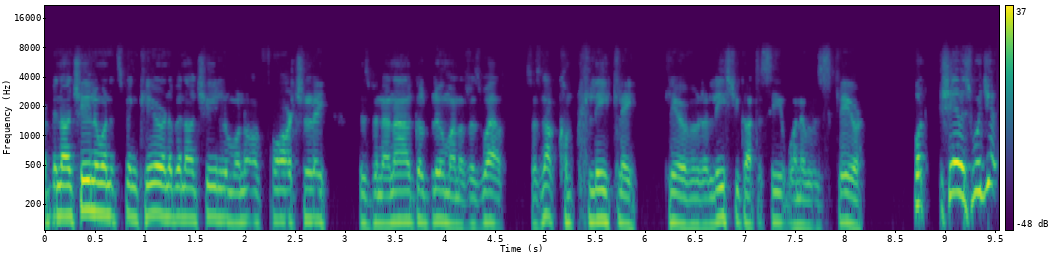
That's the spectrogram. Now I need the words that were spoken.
I've been on Sheelin when it's been clear, and I've been on Sheelin when unfortunately there's been an algal bloom on it as well. So it's not completely clear, but at least you got to see it when it was clear. But Seamus, would you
